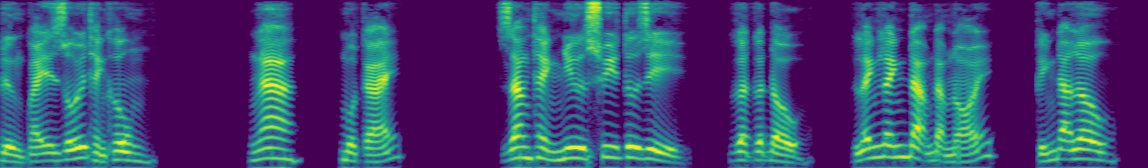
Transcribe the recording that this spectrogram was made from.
đừng quấy rối thành không. Nga, một cái. Giang Thành như suy tư gì, gật gật đầu, lãnh lãnh đạm đạm nói, kính đã lâu.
